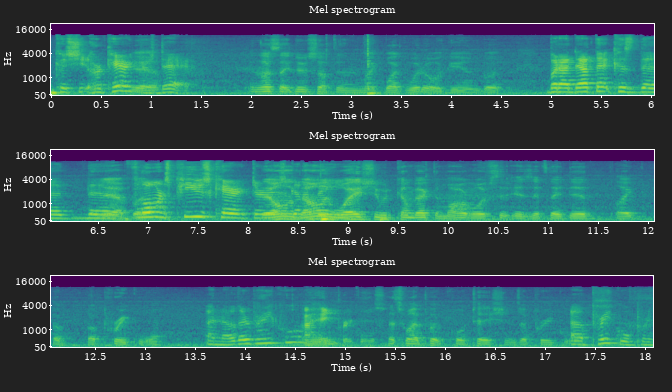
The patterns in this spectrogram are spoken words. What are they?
because her character's Yeah. dead. Unless they do something like Black Widow again, but But I doubt that because the the Yeah, Florence Pugh's character The is only going the only way she would come back to Marvel is, is if they did like a, a prequel. Another prequel. I hate prequels. That's why I put quotations a prequel. A prequel, prequel.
